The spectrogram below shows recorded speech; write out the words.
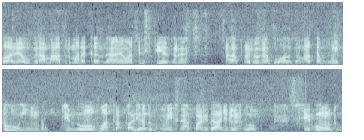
Olha, o gramado do Maracanã é uma tristeza, né? Para jogar bola. O gramado está muito ruim, de novo, atrapalhando muito né, a qualidade do jogo. Segundo,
